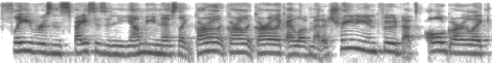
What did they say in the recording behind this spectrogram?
flavors and spices and yumminess, like garlic, garlic, garlic. I love Mediterranean food. That's all garlic.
